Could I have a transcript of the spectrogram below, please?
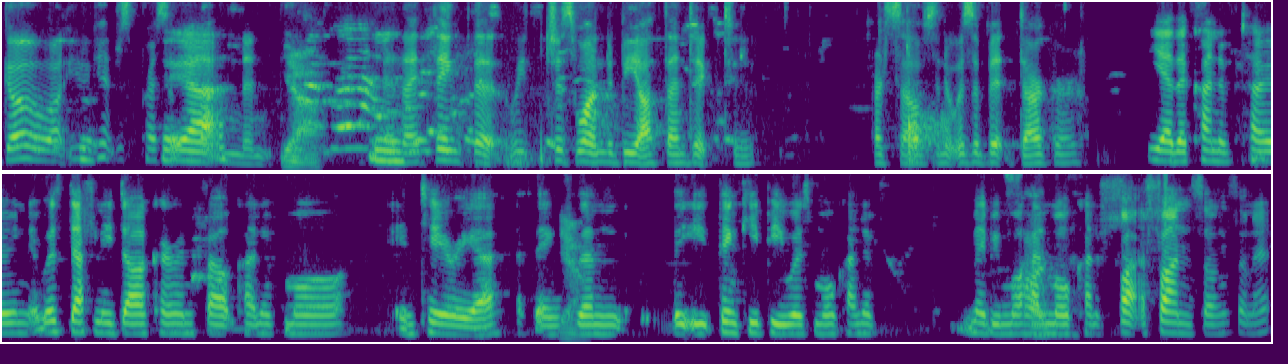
go you can't just press a Yeah. button and Yeah. and i think that we just wanted to be authentic to ourselves and it was a bit darker yeah, the kind of tone. It was definitely darker and felt kind of more interior, I think, Yeah. than the Think EP was more kind of maybe more had more kind of fun, fun songs on it.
